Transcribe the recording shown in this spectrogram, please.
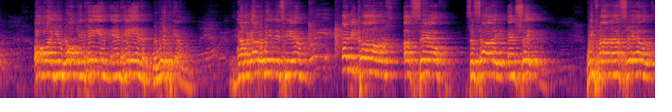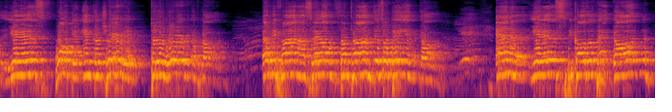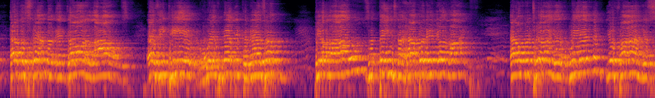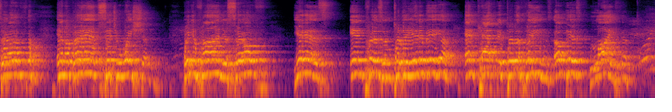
Or are you walking hand in hand with him? Have I got a witness here? And because of self, society, and Satan, we find ourselves, yes, walking in contrary to the word of God. And we find ourselves sometimes disobeying God. And uh, yes, because of that, God has a standard and God allows, as he did with Nebuchadnezzar, he allows things to happen in your life. And I want to tell you, when you find yourself in a bad situation, when you find yourself, yes, in prison to the enemy and captive to the things of his life,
